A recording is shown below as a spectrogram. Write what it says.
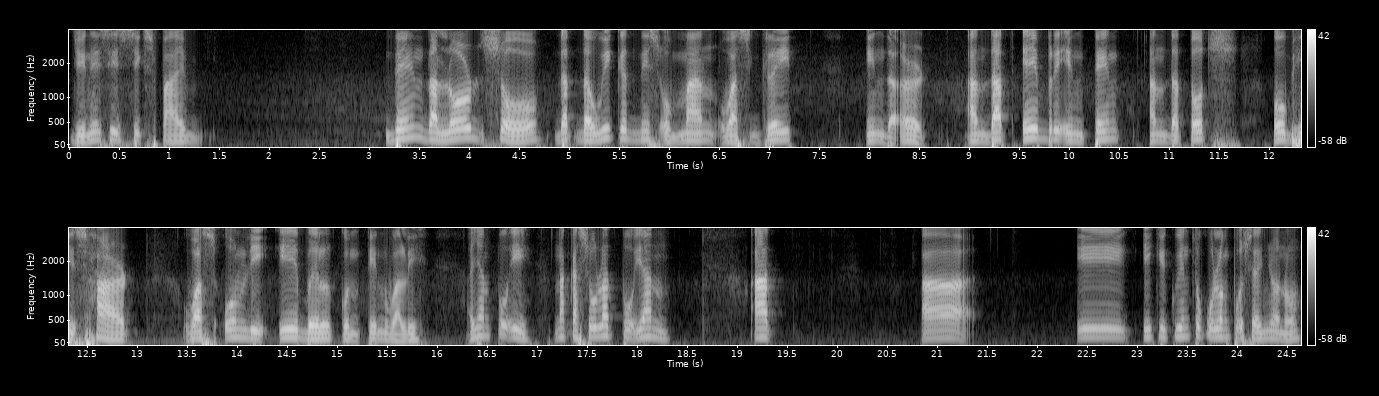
Genesis 6.5 Then the Lord saw that the wickedness of man was great in the earth, and that every intent and the thoughts of his heart was only evil continually. Ayan po eh, nakasulat po yan. At uh, i- ikikwento ko lang po sa inyo, no?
